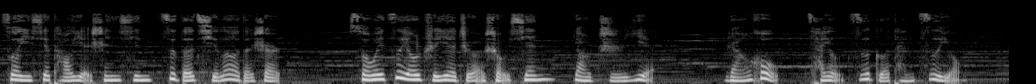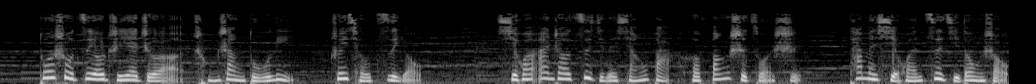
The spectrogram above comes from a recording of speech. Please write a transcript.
做一些陶冶身心、自得其乐的事儿。所谓自由职业者，首先要职业，然后才有资格谈自由。多数自由职业者崇尚独立，追求自由。喜欢按照自己的想法和方式做事，他们喜欢自己动手，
